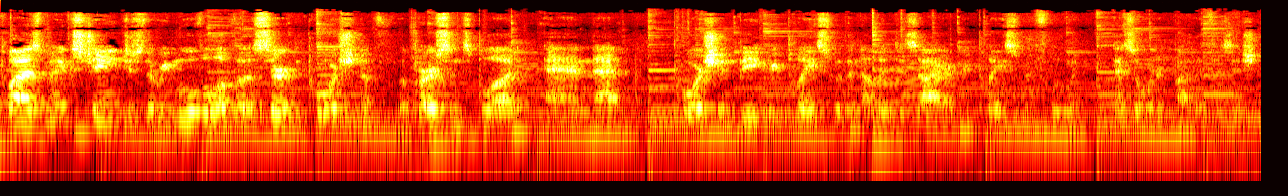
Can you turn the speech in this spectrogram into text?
plasma exchange is the removal of a certain portion of a person's blood and that portion being replaced with another desired replacement fluid as ordered by the physician.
